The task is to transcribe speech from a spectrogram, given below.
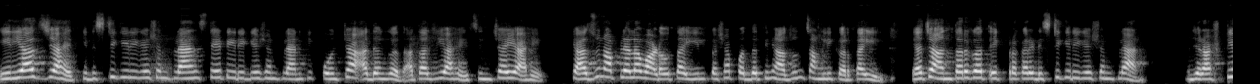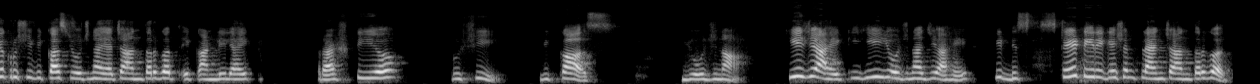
एरियाज जे आहेत की district irrigation plan state irrigation plan की कोणत्या अदंगत आता जी आहे सिंचाई आहे की अजून आपल्याला वाढवता येईल कशा पद्धतीने अजून चांगली करता येईल याच्या अंतर्गत एक प्रकारे डिस्ट्रिक्ट इरिगेशन प्लॅन म्हणजे राष्ट्रीय कृषी विकास योजना याच्या अंतर्गत एक आणलेली आहे राष्ट्रीय कृषी विकास योजना. ही जी आहे की ही योजना जी आहे ही स्टेट इरिगेशन प्लॅनच्या अंतर्गत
